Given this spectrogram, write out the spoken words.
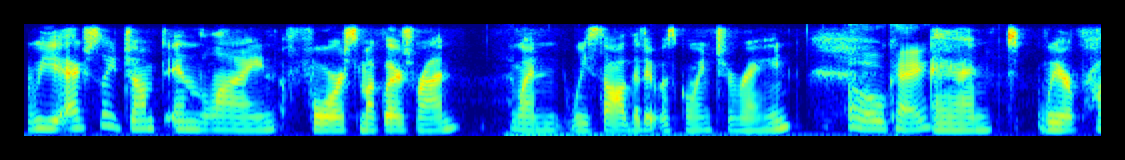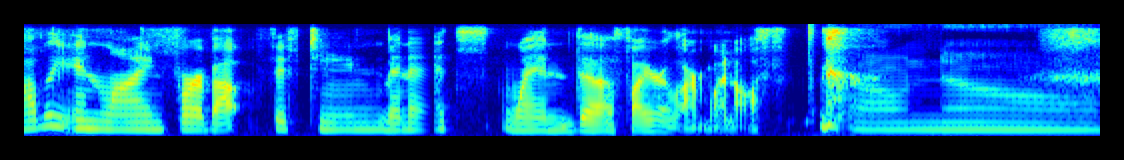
We actually jumped in line for Smuggler's Run when we saw that it was going to rain. Oh, okay. And we were probably in line for about 15 minutes when the fire alarm went off. oh, no.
